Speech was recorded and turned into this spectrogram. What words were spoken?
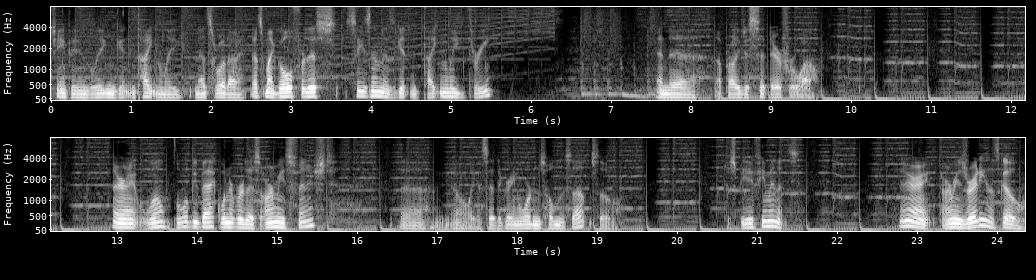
Champions League and get in Titan League. And that's what I that's my goal for this season is getting Titan League 3. And uh, I'll probably just sit there for a while. Alright, well, we'll be back whenever this army's finished. Uh, you know, like I said, the Grand Warden's holding us up, so just be a few minutes. Alright, army's ready, let's go.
